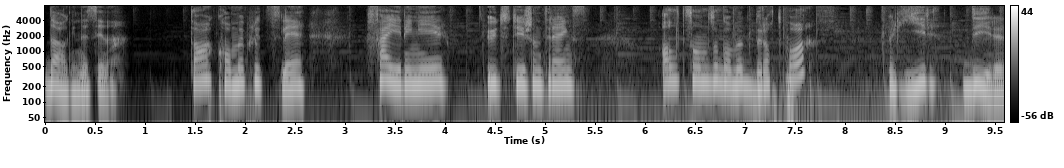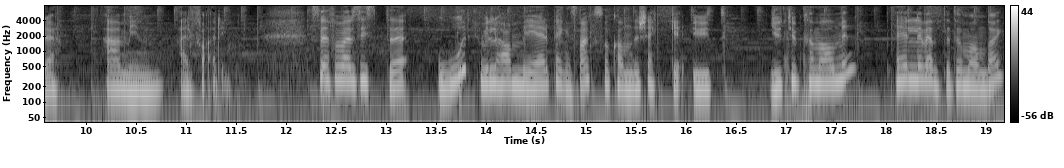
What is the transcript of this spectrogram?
dagene sine. Da kommer plutselig feiringer, utstyr som trengs, alt sånn som kommer brått på, blir dyrere, er min erfaring. Så det får være siste ord. Vil du ha mer pengesnakk, så kan du sjekke ut YouTube-kanalen min, eller vente til mandag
